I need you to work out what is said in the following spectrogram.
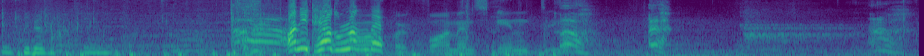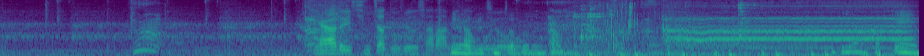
또 귀를 닫고 아니 대야 놀랐는데. performance indeed. 대야를 진짜 누른 얘를 사람이라고요. 진짜 노른 사람 어디야 갈게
